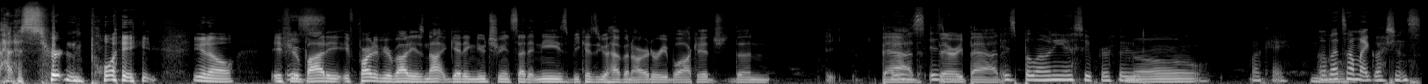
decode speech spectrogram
at a certain point, you know, if your body, if part of your body is not getting nutrients that it needs because you have an artery blockage, then bad, Is- is- very bad. Is bologna a superfood? no, Okay. no. Well, that's all my questions.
